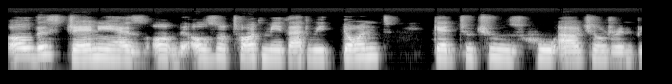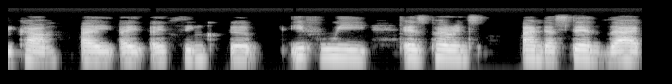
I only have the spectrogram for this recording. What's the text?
all this journey has also taught me that we don't get to choose who our children become. I I I think uh, if we as parents understand that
